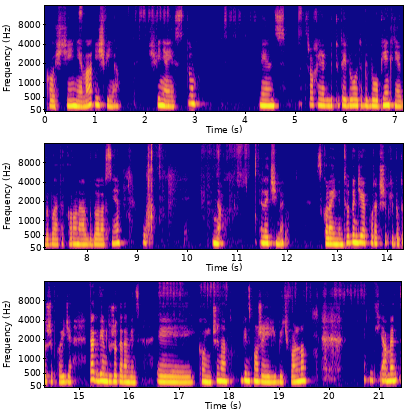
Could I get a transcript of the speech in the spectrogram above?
Kości nie ma. I świnia. Świnia jest tu. Więc trochę jakby tutaj było, to by było pięknie, jakby była ta korona albo dolars, nie? Uff. No. Lecimy z kolejnym. To będzie akurat szybkie, bo to szybko idzie. Tak, wiem, dużo gadam, więc yy, koniczyna, więc może jej być wolno. Diament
